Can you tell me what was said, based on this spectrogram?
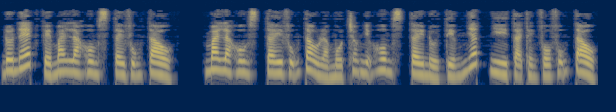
Donate về Mai là homestay Vũng Tàu. Myla homestay Vũng Tàu là một trong những homestay nổi tiếng nhất nhì tại thành phố Vũng Tàu,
